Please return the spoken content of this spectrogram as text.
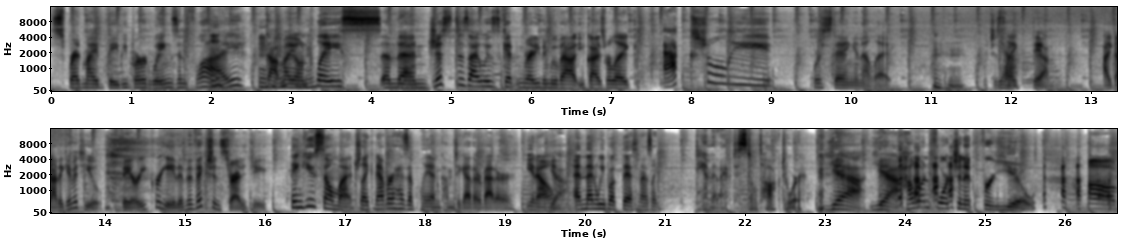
spread my baby bird wings and fly. Mm-hmm. Mm-hmm. Got my own mm-hmm. place. And then just as I was getting ready to move out, you guys were like, actually, we're staying in LA. Which is Yeah. like, damn, I gotta give it to you. Very creative eviction strategy. Thank you so much. Like, never has a plan come together better, you know? Yeah. And then we booked this, and I was like, damn it, I have to still talk to her. Yeah, yeah. How unfortunate for you. Um,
